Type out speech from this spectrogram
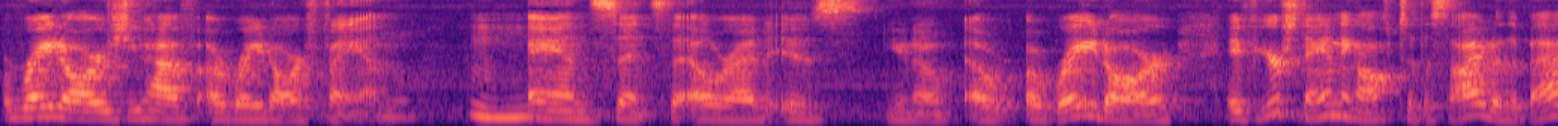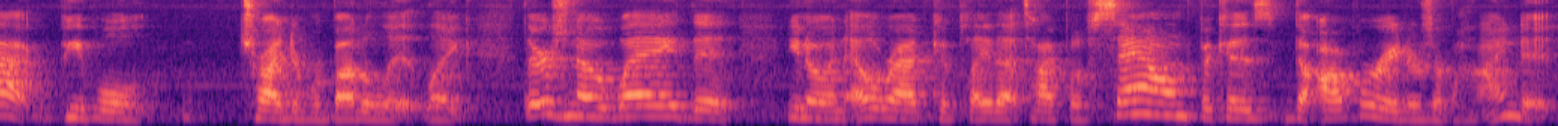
radars, you have a radar fan. Mm-hmm. And since the LRAD is, you know, a, a radar, if you're standing off to the side or the back, people tried to rebuttal it. Like, there's no way that, you know, an LRAD could play that type of sound because the operators are behind it.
